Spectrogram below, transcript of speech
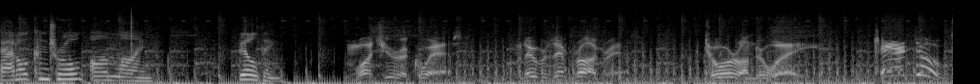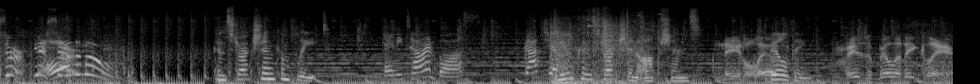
Battle control online. Building. What's your request? Maneuvers in progress. Tour underway. Can do! Sir, yes, on the move! Construction complete. Anytime, boss. Gotcha. New construction options. Need a lift. Building. Visibility clear.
